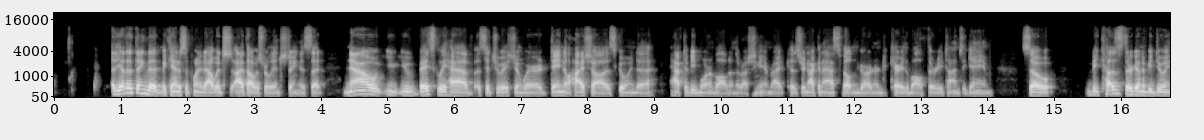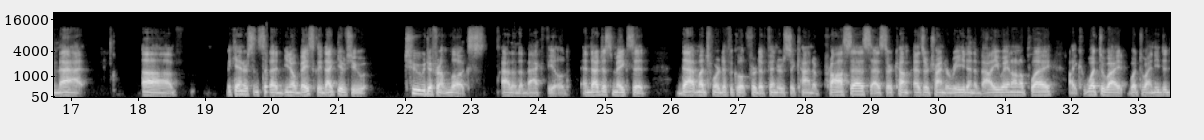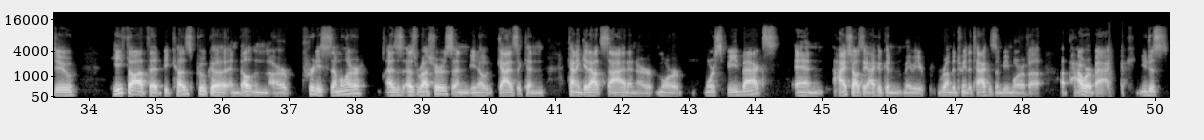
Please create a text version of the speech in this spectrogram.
the other thing that McAnderson pointed out, which I thought was really interesting, is that now you you basically have a situation where Daniel Hishaw is going to have to be more involved in the rushing game, right? Because you're not going to ask Velton Gardner to carry the ball 30 times a game. So because they're going to be doing that, uh, McAnderson said, you know, basically that gives you two different looks out of the backfield, and that just makes it that much more difficult for defenders to kind of process as they're come as they're trying to read and evaluate on a play. Like, what do I what do I need to do? he thought that because Pooka and Velton are pretty similar as as rushers and you know guys that can kind of get outside and are more more speed backs and Hishaw's the guy who can maybe run between the tackles and be more of a, a power back. You just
